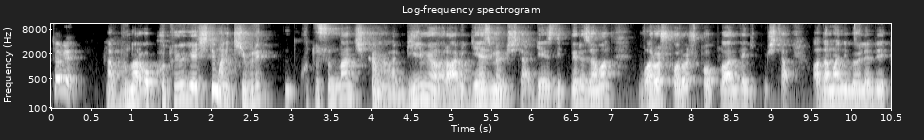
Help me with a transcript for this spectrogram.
Tabii. Ya bunlar o kutuyu geçtim hani kibrit kutusundan çıkamıyorlar. Bilmiyorlar abi gezmemişler. Gezdikleri zaman varoş varoş toplu halde gitmişler. Adam hani böyle bir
